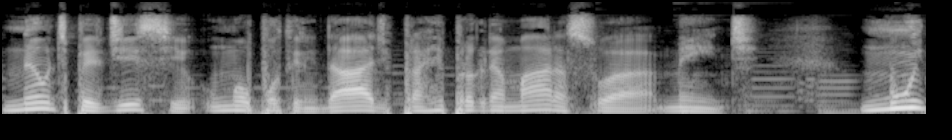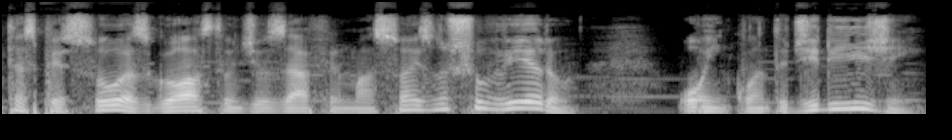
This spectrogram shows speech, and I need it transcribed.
Não desperdice uma oportunidade para reprogramar a sua mente. Muitas pessoas gostam de usar afirmações no chuveiro, ou enquanto dirigem,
